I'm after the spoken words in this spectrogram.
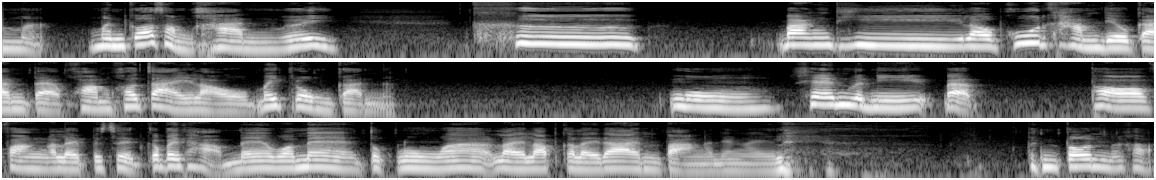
ำอะมันก็สำคัญเว้ยคือบางทีเราพูดคำเดียวกัน แต่ความเข้าใจเราไม่ตรงกันอะงง เช่นวันนี้แบบพอฟังอะไรไปเสร็จก็ไปถามแม่ว่าแม่ตกลงว่ารายรับกับรายได้มันต่างกันยังไงเลย เป็นต้นนะคะ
